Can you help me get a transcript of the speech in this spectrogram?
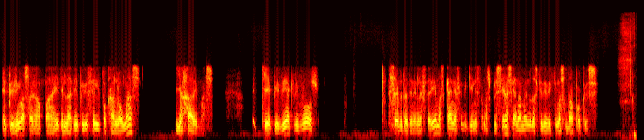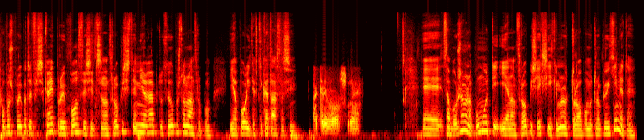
επειδή μας αγαπάει, δηλαδή επειδή θέλει το καλό μας για χάρη μας. Και επειδή ακριβώς σέβεται την ελευθερία μας, κάνει αυτή την κίνηση να μας πλησιάσει αναμένοντας και τη δική μας ανταπόκριση. Όπως προείπατε φυσικά η προϋπόθεση της ανθρώπισης ήταν η αγάπη του Θεού προς τον άνθρωπο, η απόλυτη αυτή κατάσταση. Ακριβώς, ναι. Ε, θα μπορούσαμε να πούμε ότι η ανανθρώπιση έχει συγκεκριμένο τρόπο με τον οποίο γίνεται;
